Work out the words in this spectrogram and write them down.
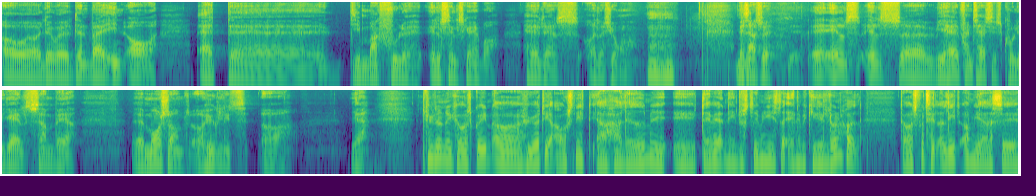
og det var den vej ind over, at øh, de magtfulde elselskaber havde deres relationer. Mm-hmm. Men altså, øh, ellers, ellers øh, vi havde et fantastisk kollegialt samvær. Øh, morsomt og hyggeligt. Og, ja. Lytterne kan også gå ind og høre det afsnit, jeg har lavet med øh, daværende industriminister Anne Birgitte Lundholdt, der også fortæller lidt om jeres, øh,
